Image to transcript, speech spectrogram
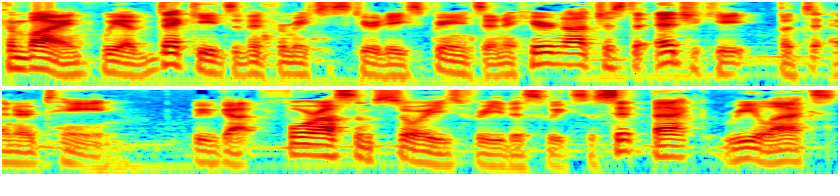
Combined, we have decades of information security experience and are here not just to educate, but to entertain. We've got four awesome stories for you this week, so sit back, relax,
